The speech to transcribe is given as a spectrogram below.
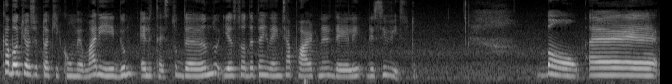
Acabou que hoje eu tô aqui com o meu marido, ele tá estudando e eu sou dependente a partner dele desse visto. Bom, é...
